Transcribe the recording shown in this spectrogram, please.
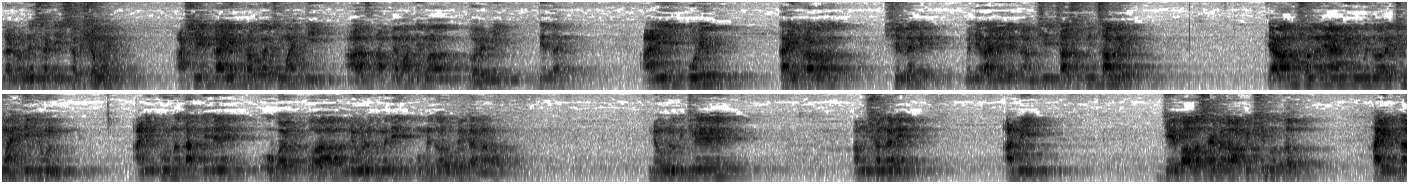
लढवण्यासाठी सक्षम आहे. असे काही प्रभागाची माहिती आज आपल्या माध्यमाद्वारे मी देत आहे. आणि पुढील काही प्रभाग शिल्लक आहेत म्हणजे राहिलेले आहेत. आमची चाचपणी चालू आहे. त्या अनुषंगाने आम्ही उमेदवाराची माहिती घेऊन आणि पूर्ण ताकदीने उभा निवडणुकीमध्ये उमेदवार उभे करणार आहोत. निवडणुकीचे अनुषंगाने आम्ही जे बाबासाहेबाला अपेक्षित होतं हा इथला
